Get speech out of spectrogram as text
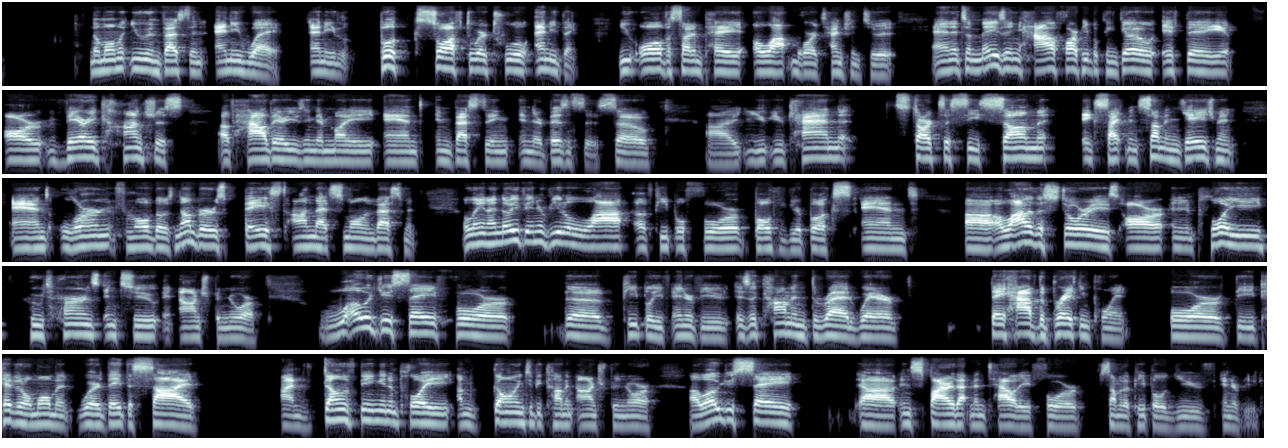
the moment you invest in any way, any book, software, tool, anything, you all of a sudden pay a lot more attention to it. And it's amazing how far people can go if they are very conscious of how they're using their money and investing in their businesses. So uh, you you can start to see some excitement, some engagement, and learn from all of those numbers based on that small investment. Elaine, I know you've interviewed a lot of people for both of your books, and uh, a lot of the stories are an employee who turns into an entrepreneur. What would you say for the people you've interviewed is a common thread where they have the breaking point or the pivotal moment where they decide I'm done with being an employee. I'm going to become an entrepreneur. Uh, what would you say uh, inspire that mentality for some of the people you've interviewed?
